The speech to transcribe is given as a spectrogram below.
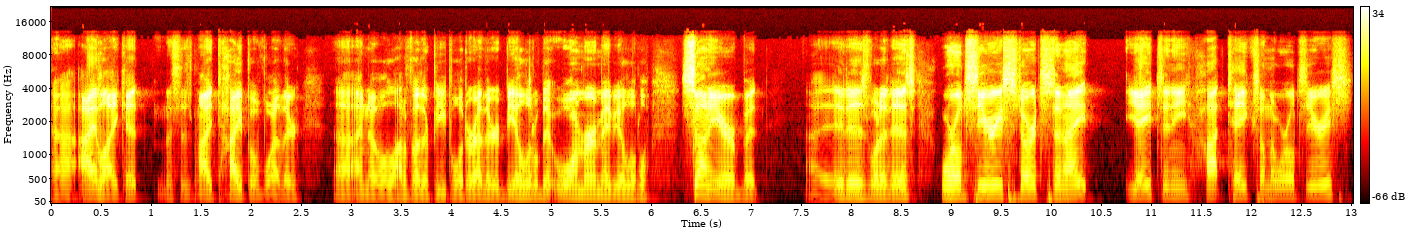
Uh, I like it. This is my type of weather. Uh, I know a lot of other people would rather it be a little bit warmer, maybe a little sunnier, but uh, it is what it is. World Series starts tonight. Yates, any hot takes on the World Series?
